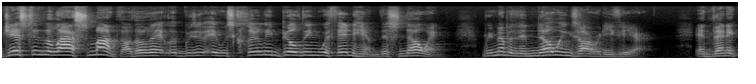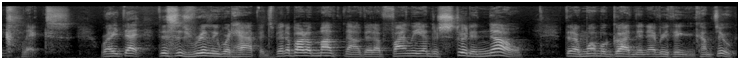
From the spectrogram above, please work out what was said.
just in the last month, although it was, it was clearly building within him, this knowing. Remember, the knowing's already there. And then it clicks, right? That this is really what happens. Been about a month now that I've finally understood and know that I'm one with God and then everything can come through.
